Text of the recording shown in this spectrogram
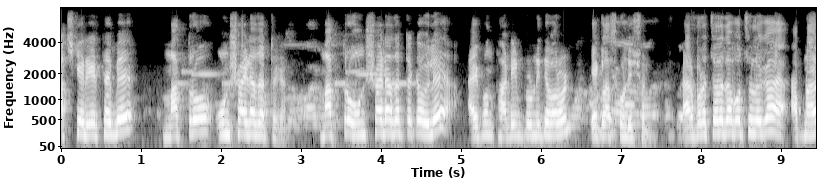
আজকে রেট থাকবে মাত্র উনষাট হাজার টাকা। মাত্র উনষাট হাজার টাকা হইলে আইফোন থার্টিন প্রো নিতে পারবেন এ ক্লাস কন্ডিশন তারপরে চলে যাব চলে আপনার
